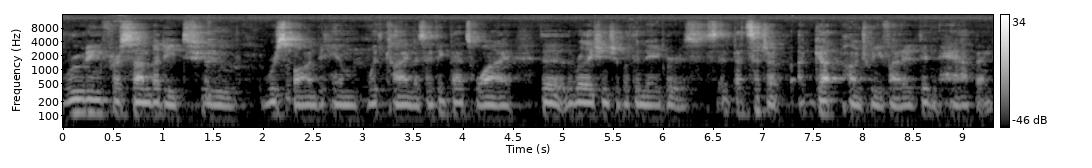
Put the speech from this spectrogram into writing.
rooting for somebody to respond to him with kindness. I think that's why the, the relationship with the neighbors, that's such a, a gut punch when you find out it didn't happen.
